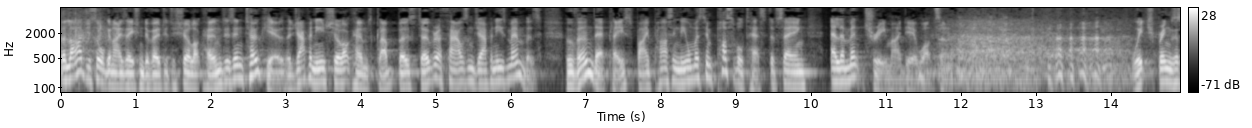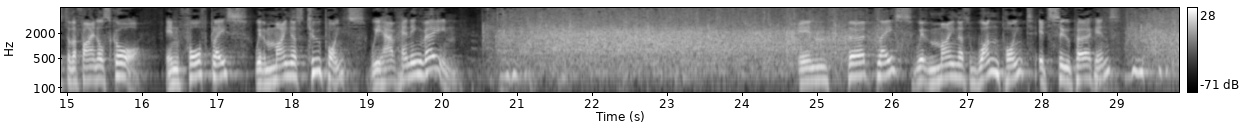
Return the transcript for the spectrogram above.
The largest organization devoted to Sherlock Holmes is in Tokyo. The Japanese Sherlock Holmes Club boasts over a thousand Japanese members who've earned their place by passing the almost impossible test of saying, elementary, my dear Watson. Which brings us to the final score. In fourth place, with minus two points, we have Henning Wehn. In third place, with minus one point, it's Sue Perkins.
